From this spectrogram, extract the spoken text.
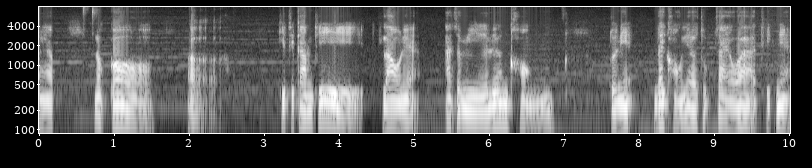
นะครับ แล้วก็กิจกรรมที่เราเนี่ยอาจจะมีเรื่องของตัวนี้ได้ของที่เราถูกใจว่าอาทิตย์เนี่ย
